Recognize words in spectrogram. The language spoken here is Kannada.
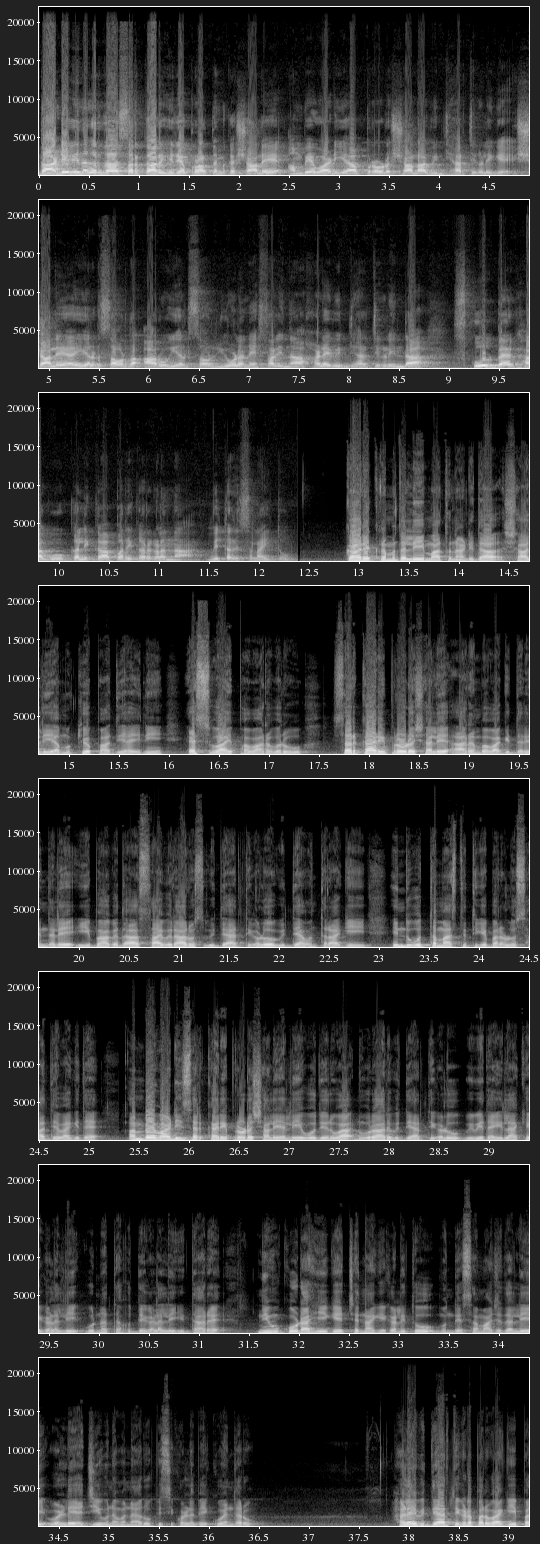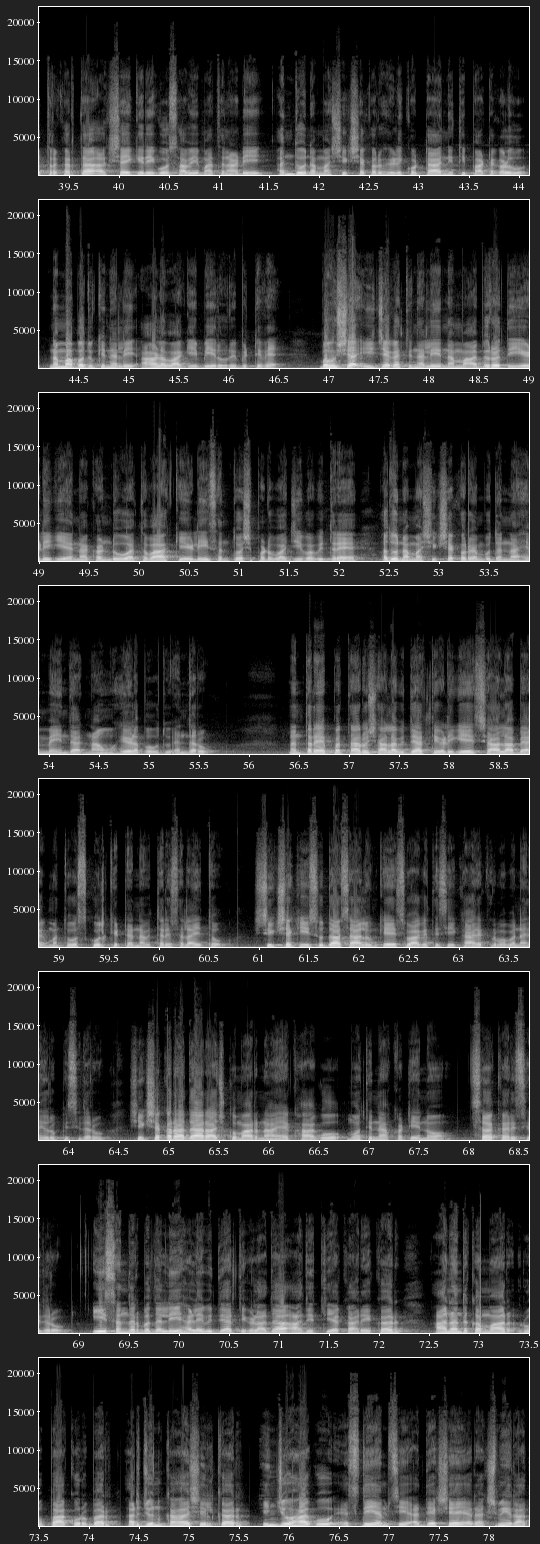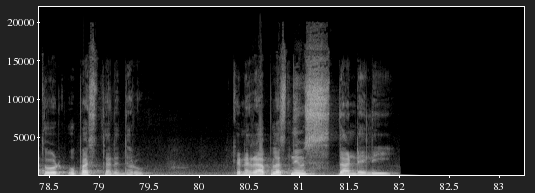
ದಾಂಡೇಲಿ ನಗರದ ಸರ್ಕಾರಿ ಹಿರಿಯ ಪ್ರಾಥಮಿಕ ಶಾಲೆ ಅಂಬೇವಾಡಿಯ ಪ್ರೌಢಶಾಲಾ ವಿದ್ಯಾರ್ಥಿಗಳಿಗೆ ಶಾಲೆಯ ಎರಡು ಸಾವಿರದ ಆರು, ಎರಡು ಸಾವಿರದ ಏಳನೇ ಸಾಲಿನ ಹಳೆ ವಿದ್ಯಾರ್ಥಿಗಳಿಂದ ಸ್ಕೂಲ್ ಬ್ಯಾಗ್ ಹಾಗೂ ಕಲಿಕಾ ಪರಿಕರಗಳನ್ನು ವಿತರಿಸಲಾಯಿತು. ಕಾರ್ಯಕ್ರಮದಲ್ಲಿ ಮಾತನಾಡಿದ ಶಾಲೆಯ ಮುಖ್ಯೋಪಾಧ್ಯಾಯಿನಿ ಎಸ್ ವೈ ಪವಾರ್ ಅವರು, ಸರ್ಕಾರಿ ಪ್ರೌಢಶಾಲೆ ಆರಂಭವಾಗಿದ್ದರಿಂದಲೇ ಈ ಭಾಗದ ಸಾವಿರಾರು ವಿದ್ಯಾರ್ಥಿಗಳು ವಿದ್ಯಾವಂತರಾಗಿ ಇಂದು ಉತ್ತಮ ಸ್ಥಿತಿಗೆ ಬರಲು ಸಾಧ್ಯವಾಗಿದೆ. ಅಂಬೇವಾಡಿ ಸರ್ಕಾರಿ ಪ್ರೌಢಶಾಲೆಯಲ್ಲಿ ಓದಿರುವ ನೂರಾರು ವಿದ್ಯಾರ್ಥಿಗಳು ವಿವಿಧ ಇಲಾಖೆಗಳಲ್ಲಿ ಉನ್ನತ ಹುದ್ದೆಗಳಲ್ಲಿ ಇದ್ದಾರೆ. ನೀವು ಕೂಡ ಹೀಗೆ ಚೆನ್ನಾಗಿ ಕಲಿತು ಮುಂದೆ ಸಮಾಜದಲ್ಲಿ ಒಳ್ಳೆಯ ಜೀವನವನ್ನು ರೂಪಿಸಿಕೊಳ್ಳಬೇಕು ಎಂದರು. ಹಳೆ ವಿದ್ಯಾರ್ಥಿಗಳ ಪರವಾಗಿ ಪತ್ರಕರ್ತ ಅಕ್ಷಯ್ ಗಿರಿ ಗೋಸಾವಿ ಮಾತನಾಡಿ, ಅಂದು ನಮ್ಮ ಶಿಕ್ಷಕರು ಹೇಳಿಕೊಟ್ಟ ನೀತಿ ಪಾಠಗಳು ನಮ್ಮ ಬದುಕಿನಲ್ಲಿ ಆಳವಾಗಿ ಬೇರೂರಿ ಬಿಟ್ಟಿವೆ. ಬಹುಶಃ ಈ ಜಗತ್ತಿನಲ್ಲಿ ನಮ್ಮ ಅಭಿವೃದ್ಧಿ ಏಳಿಗೆಯನ್ನು ಕಂಡು ಅಥವಾ ಕೇಳಿ ಸಂತೋಷಪಡುವ ಜೀವವಿದ್ದರೆ ಅದು ನಮ್ಮ ಶಿಕ್ಷಕರು ಎಂಬುದನ್ನು ಹೆಮ್ಮೆಯಿಂದ ನಾವು ಹೇಳಬಹುದು, ಎಂದರು. ನಂತರ ಎಪ್ಪತ್ತಾರು ಶಾಲಾ ವಿದ್ಯಾರ್ಥಿಗಳಿಗೆ ಶಾಲಾ ಬ್ಯಾಗ್ ಮತ್ತು ಸ್ಕೂಲ್ ಕಿಟ್ಟನ್ನು ವಿತರಿಸಲಾಯಿತು. ಶಿಕ್ಷಕಿ ಸುಧಾ ಸಾಲುಂಕೆ ಸ್ವಾಗತಿಸಿ ಕಾರ್ಯಕ್ರಮವನ್ನು ನಿರೂಪಿಸಿದರು. ಶಿಕ್ಷಕರಾದ ರಾಜ್ಕುಮಾರ್ ನಾಯಕ್ ಹಾಗೂ ಮೋತಿನಾ ಕಟೇನೋ ಸಹಕರಿಸಿದರು. ಈ ಸಂದರ್ಭದಲ್ಲಿ ಹಳೆ ವಿದ್ಯಾರ್ಥಿಗಳಾದ ಆದಿತ್ಯ ಕಾರೇಕರ್, ಆನಂದ್ ಕುಮಾರ್ ರೂಪಾ ಕುರ್ಬರ್, ಅರ್ಜುನ್ ಕಹಶಿಲ್ಕರ್, ಇಂಜು ಹಾಗೂ ಎಸ್ಡಿಎಂಸಿ ಅಧ್ಯಕ್ಷೆ ಲಕ್ಷ್ಮೀ ರಾಥೋಡ್ ಉಪಸ್ಥಿತರಿದ್ದರು. Canara Plus News Dandeli.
